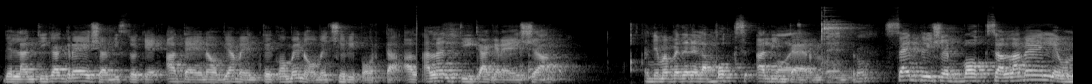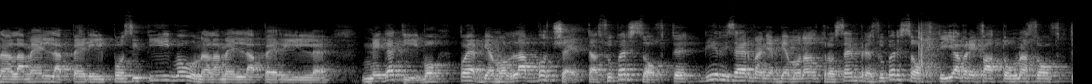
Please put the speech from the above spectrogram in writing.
dell'antica Grecia, visto che Atena ovviamente come nome ci riporta all'antica Grecia. Andiamo a vedere la box all'interno. Semplice box a lamelle, una lamella per il positivo, una lamella per il negativo. Poi abbiamo la boccetta super soft. Di riserva ne abbiamo un altro sempre super soft. Io avrei fatto una soft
